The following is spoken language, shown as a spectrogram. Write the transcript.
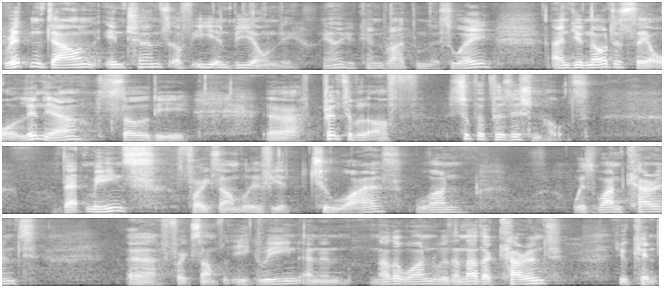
written down in terms of E and B only. Yeah, you can write them this way. And you notice they are all linear, so the uh, principle of superposition holds. That means, for example, if you have two wires, one with one current uh, for example, E green, and another one with another current, you can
